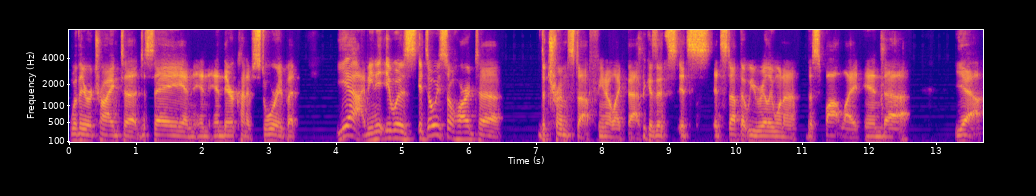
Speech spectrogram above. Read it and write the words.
what they were trying to to say and and and their kind of story. But yeah i mean it, it was it's always so hard to the trim stuff you know like that because it's it's it's stuff that we really want to the spotlight and uh yeah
